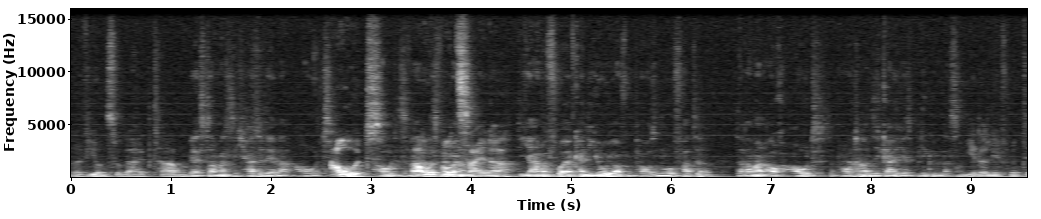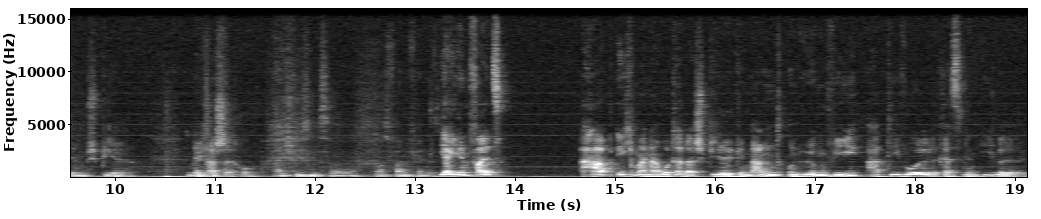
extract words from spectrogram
Oder wir uns so gehypt haben. Wer es damals nicht hatte, der war out. Out. Out. Das war, Out, das, Outsider. Die Jahre vorher keine Jojo auf dem Pausenhof hatte, da war man auch out. Da brauchte Ja. man sich gar nicht erst blicken Und lassen. jeder lief mit dem Spiel in der Richtig. Tasche herum. Anschließend äh, was Final Fantasy. Ja, jedenfalls habe ich meiner Mutter das Spiel genannt und irgendwie hat die wohl Resident Evil,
